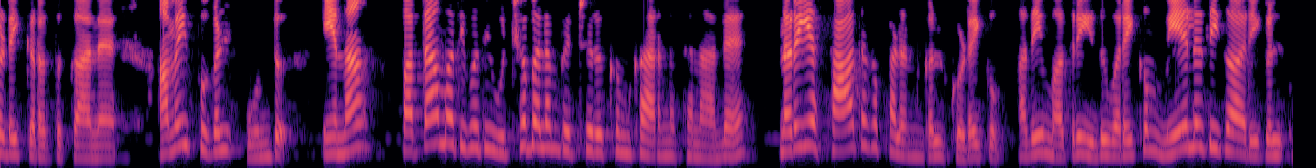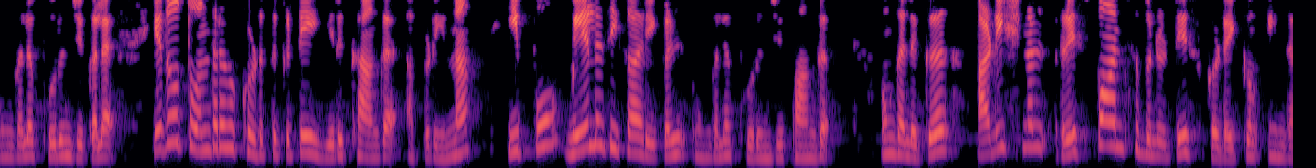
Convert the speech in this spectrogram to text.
கிடைக்கிறதுக்கான அமைப்புகள் உண்டு. ஏன்னா பத்தாம் அதிபதி உச்சபலம் பெற்றிருக்கும் காரணத்தினால நிறைய சாதக பலன்கள் கிடைக்கும். அதே மாதிரி இதுவரைக்கும் மேலதிகாரிகள் உங்களை புரிஞ்சுக்கல. ஏதோ தொந்தரவு கொடுத்துக்கிட்டே இருக்காங்க அப்படின்னா இப்போ மேலதிகாரிகள் உங்களை புரிஞ்சுப்பாங்க. உங்களுக்கு அடிஷ்னல் ரெஸ்பான்சிபிலிட்டிஸ் கிடைக்கும் இந்த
